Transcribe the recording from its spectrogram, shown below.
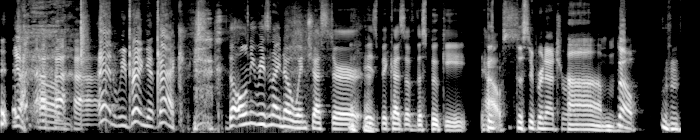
Yeah. and we bring it back. The only reason I know Winchester is because of the spooky house. The supernatural. Um, no. Mhm.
